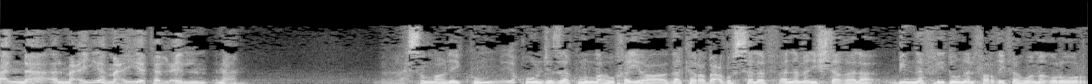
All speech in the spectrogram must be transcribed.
أن المعية معية العلم. نعم. أحسن الله عليكم. يقول جزاكم الله خيرا. ذكر بعض السلف أن من اشتغل بالنفل دون الفرض فهو مغرور.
